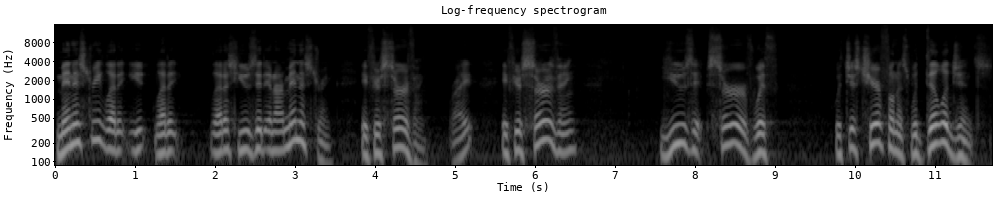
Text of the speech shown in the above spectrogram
Ministry, let it, let it, let us use it in our ministering. If you're serving, right? If you're serving, use it, serve with, with just cheerfulness, with diligence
